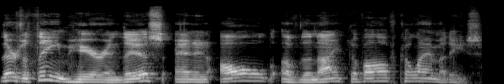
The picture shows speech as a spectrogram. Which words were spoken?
There's a theme here in this and in all of the ninth of Av calamities.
